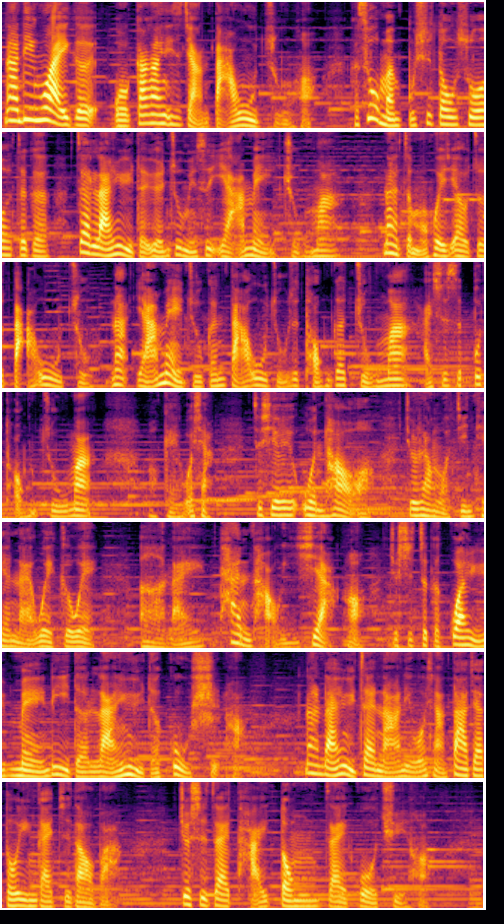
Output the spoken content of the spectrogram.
那另外一个，我刚刚一直讲达悟族哈，可是我们不是都说这个在兰屿的原住民是雅美族吗？那怎么会叫做达悟族？那雅美族跟达悟族是同个族吗？还是是不同族吗？OK，我想这些问号啊，就让我今天来为各位呃来探讨一下哈、就是这个关于美丽的兰屿的故事哈、那兰屿在哪里？我想大家都应该知道吧？就是在台东，在过去哈、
